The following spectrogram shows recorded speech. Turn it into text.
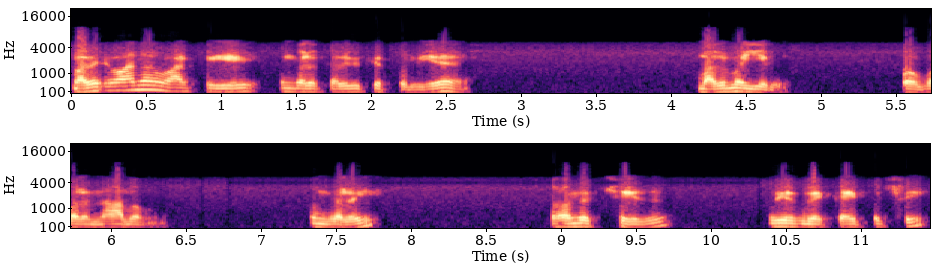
மறைவான வாழ்க்கையை உங்களுக்கு அறிவிக்கக்கூடிய மறுமையில் ஒவ்வொரு நாளும் உங்களை தொடங்கச் செய்து உயிர்களை கைப்பற்றி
